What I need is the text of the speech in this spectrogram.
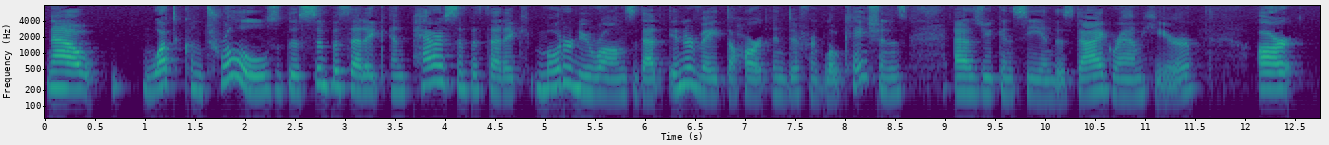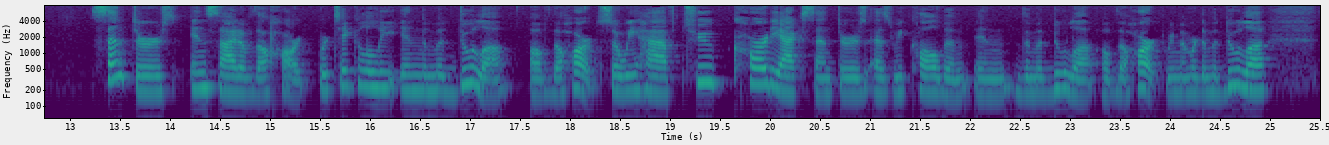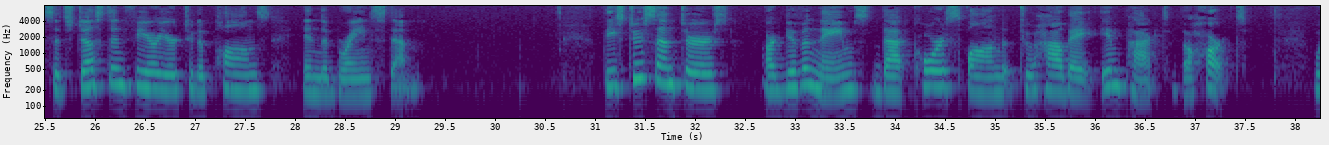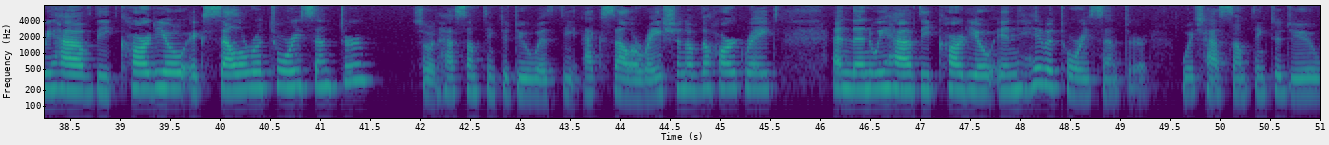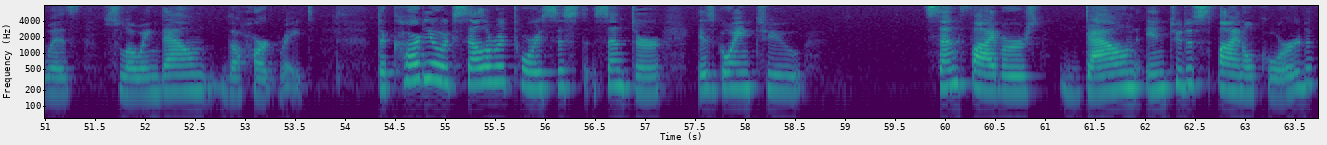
Now, what controls the sympathetic and parasympathetic motor neurons that innervate the heart in different locations, as you can see in this diagram here, are centers inside of the heart, particularly in the medulla of the heart. So we have two cardiac centers, as we call them, in the medulla of the heart. Remember, the medulla sits just inferior to the pons in the brain stem. These two centers are given names that correspond to how they impact the heart. We have the cardio-acceleratory center, so it has something to do with the acceleration of the heart rate. And then we have the cardio-inhibitory center, which has something to do with slowing down the heart rate. The cardio-acceleratory center is going to send fibers down into the spinal cord,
